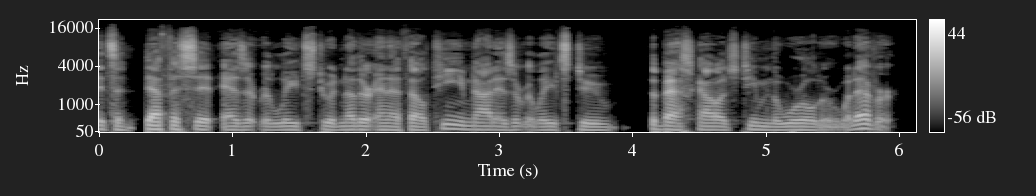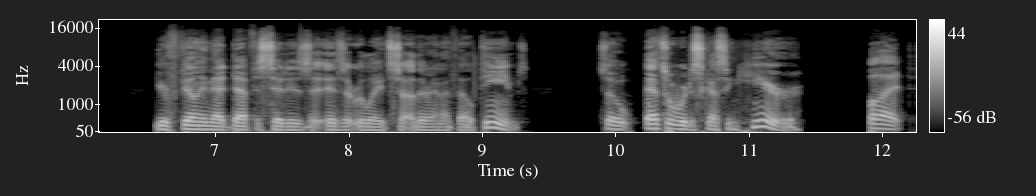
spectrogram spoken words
it's a deficit as it relates to another NFL team, not as it relates to the best college team in the world or whatever you're filling that deficit as, as it relates to other NFL teams. So that's what we're discussing here, but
